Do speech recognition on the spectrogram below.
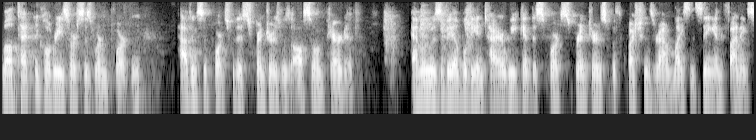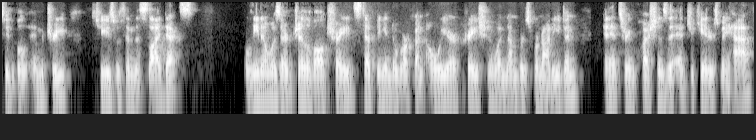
While technical resources were important, having supports for the sprinters was also imperative. Emily was available the entire weekend to support sprinters with questions around licensing and finding suitable imagery to use within the slide decks. Alina was our Jill of all trades, stepping in to work on OER creation when numbers were not even and answering questions that educators may have.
